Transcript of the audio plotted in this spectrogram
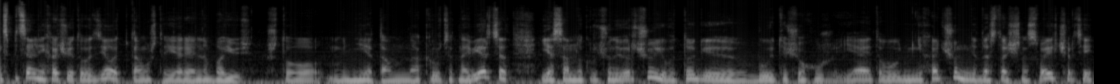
специально не хочу этого делать, потому что я реально боюсь, что мне там накрутят, навертят, я сам накручу, наверчу, и в итоге будет еще хуже. Я этого не хочу, мне достаточно своих чертей,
